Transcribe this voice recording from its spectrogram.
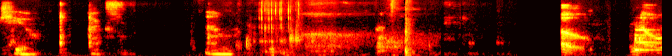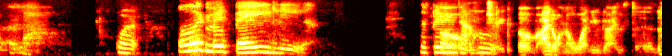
Q X M. Oh no. What? Oh, my baby. The oh, at home. Jacob, um, I don't know what you guys did.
